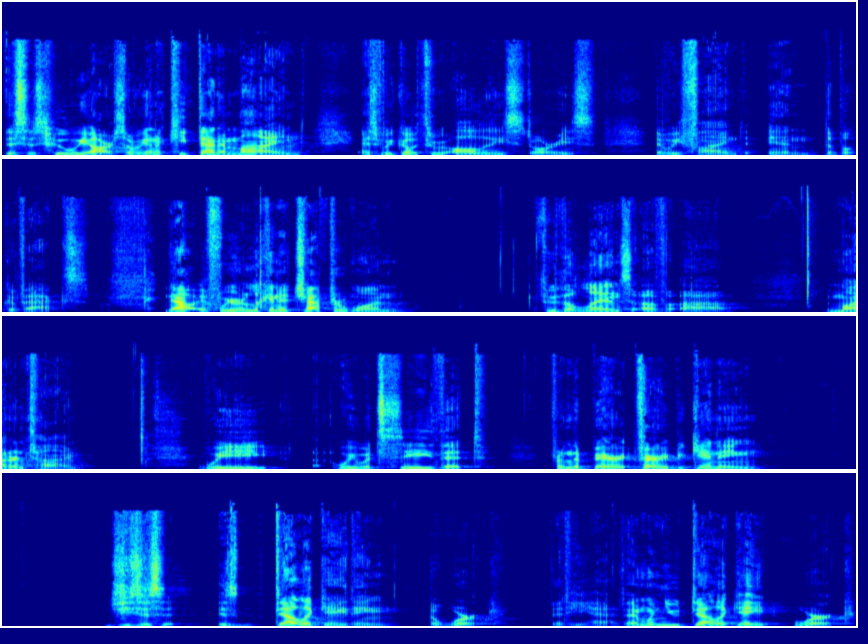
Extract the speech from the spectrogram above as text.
This is who we are. So we're going to keep that in mind as we go through all of these stories that we find in the book of Acts. Now, if we are looking at chapter one through the lens of uh, modern time, we, we would see that from the very, very beginning, Jesus is delegating the work that he has. And when you delegate work,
